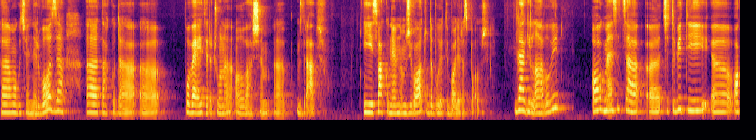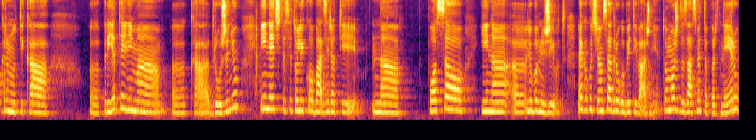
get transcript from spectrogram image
e, moguća je nervoza, e, tako da povedite računa o vašem zdravlju i svakodnevnom životu da budete bolje raspoloženi. Dragi lavovi, ovog meseca ćete biti okrenuti ka prijateljima, ka druženju i nećete se toliko obazirati na posao i na uh, ljubavni život. Nekako će vam sve drugo biti važnije. To može da zasmeta partneru,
